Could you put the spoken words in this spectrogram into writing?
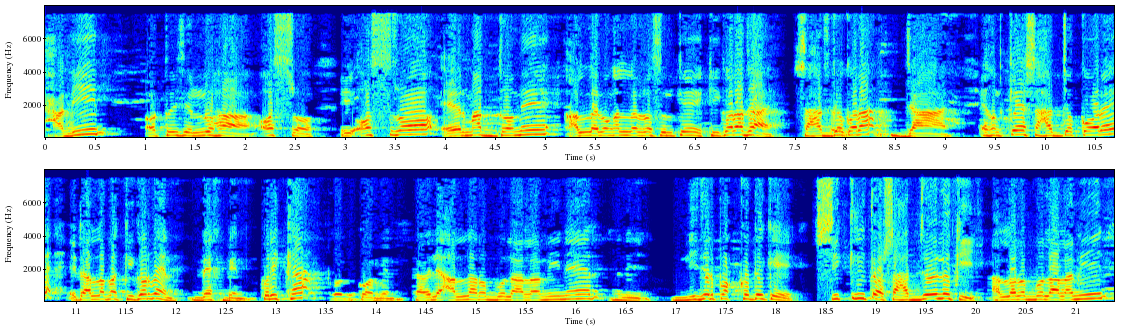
হাদিদ অর্থ হয়েছে লোহা, অস্ত্র। এই অস্ত্র এর মাধ্যমে আল্লাহ এবং আল্লাহর রসুলকে কি করা যায়? সাহায্য করা যায়। এখন কে সাহায্য করে এটা আল্লাহ কি করবেন? দেখবেন। পরীক্ষা করবেন। তাহলে আল্লাহ রব্বুল আলমিনের মানে নিজের পক্ষ থেকে স্বীকৃত সাহায্য হলো কি? আল্লাহ রব্বুল আলমিন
